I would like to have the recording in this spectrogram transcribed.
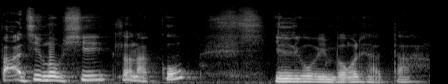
빠짐없이 써놨고 일곱 인봉을 해놨다.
